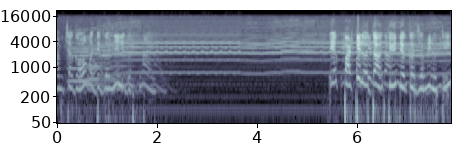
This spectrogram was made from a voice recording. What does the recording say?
आमच्या गावामध्ये घडलेली घटना आहे. एक पाटील होता तीन एकर जमीन होती.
